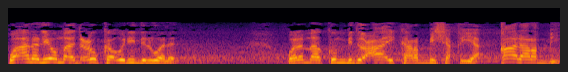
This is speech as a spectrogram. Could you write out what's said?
وأنا اليوم أدعوك أريد الولد ولم أكن بدعائك ربي شقيا. قال ربي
